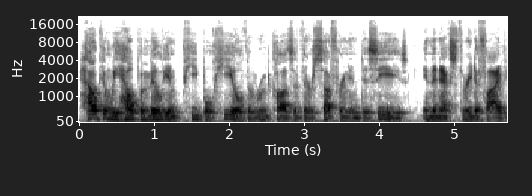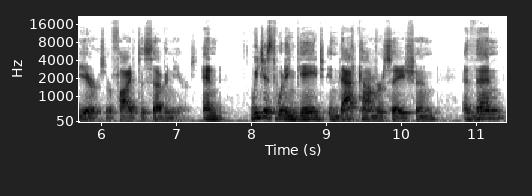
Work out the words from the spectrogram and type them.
how can we help a million people heal the root cause of their suffering and disease in the next three to five years or five to seven years? And we just would engage in that conversation and then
